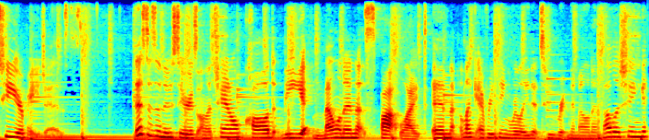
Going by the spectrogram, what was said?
to your pages. This is a new series on the channel called the Melanin Spotlight, and like everything related to Written in Melanin Publishing,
